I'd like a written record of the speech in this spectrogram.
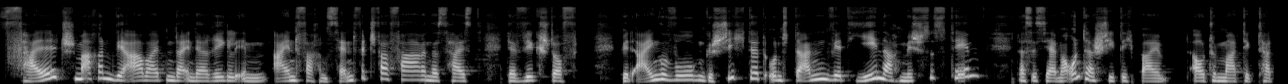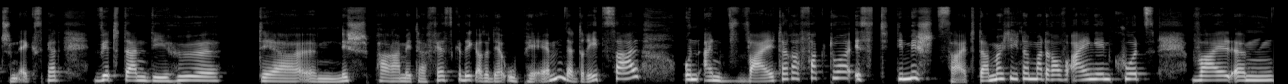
falsch machen. Wir arbeiten da in der Regel im einfachen Sandwich-Verfahren. Das heißt, der Wirkstoff wird eingewogen, geschichtet und dann wird je nach Mischsystem, das ist ja immer unterschiedlich bei Automatic Touch und Expert, wird dann die Höhe der ähm, Mischparameter festgelegt, also der UPM, der Drehzahl. Und ein weiterer Faktor ist die Mischzeit. Da möchte ich nochmal drauf eingehen kurz, weil ähm,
